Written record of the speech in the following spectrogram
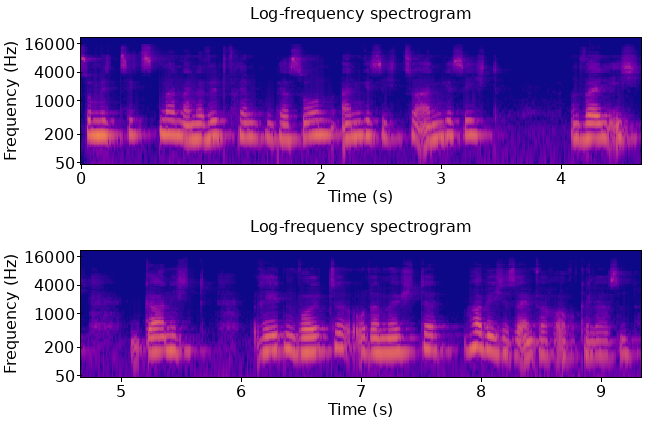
Somit sitzt man einer wildfremden Person Angesicht zu Angesicht, und weil ich gar nicht reden wollte oder möchte, habe ich es einfach auch gelassen.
